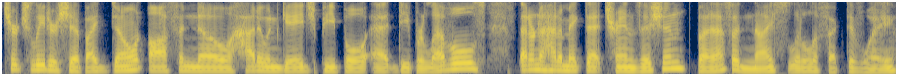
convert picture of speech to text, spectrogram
church leadership. I don't often know how to engage people at deeper levels. I don't know how to make that transition, but that's a nice little effective way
